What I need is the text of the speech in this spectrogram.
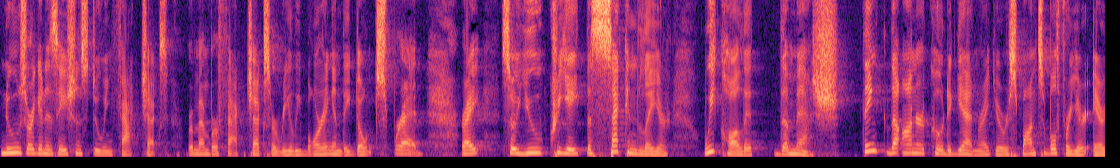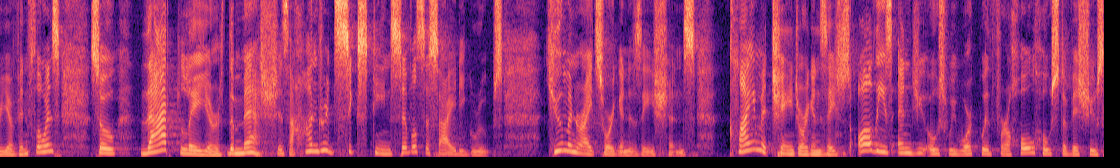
news organizations doing fact checks. Remember, fact checks are really boring and they don't spread, right? So you create the second layer. We call it the mesh think the honor code again, right? You're responsible for your area of influence. So that layer, the mesh, is 116 civil society groups, human rights organizations, climate change organizations, all these NGOs we work with for a whole host of issues.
